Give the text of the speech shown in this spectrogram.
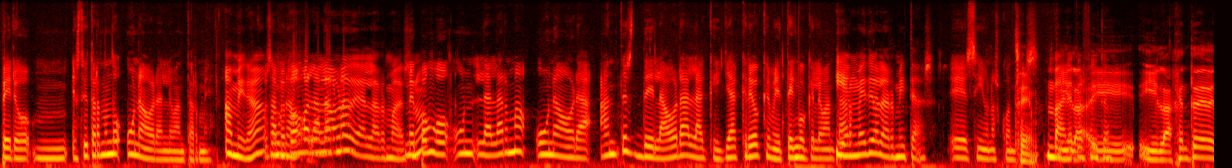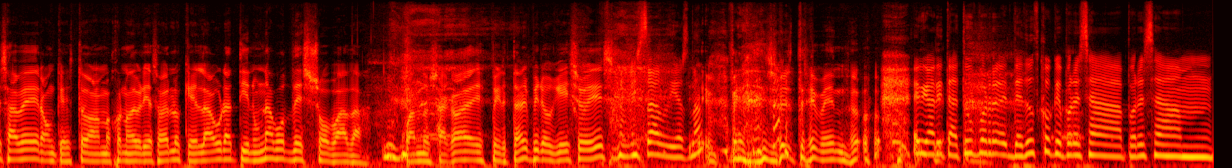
pero mm, estoy tardando una hora en levantarme. Ah, mira, O sea, me pongo la alarma hora de alarmas, Me ¿no? pongo un- la alarma una hora antes de la hora a la que ya creo que me tengo que Y levantar. en medio alarmitas. Eh, sí, unas Sí. cuantas. Vale, y, la, perfecto. y- y la gente debe saber, aunque esto a lo mejor no debería saberlo, que Laura tiene una voz desobada cuando se acaba de despertar, pero que eso es, Mis audios, ¿no? eh, pero eso es tremendo. Edgarita, tú por, deduzco que por esa, por esa, mm,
